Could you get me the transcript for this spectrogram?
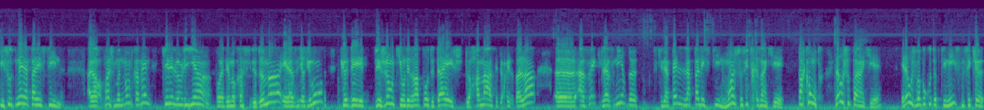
qui soutenaient la Palestine. Alors moi je me demande quand même quel est le lien pour la démocratie de demain et l'avenir du monde que des, des gens qui ont des drapeaux de Daesh, de Hamas et de Hezbollah euh, avec l'avenir de ce qu'ils appellent la Palestine. Moi je suis très inquiet. Par contre, là où je suis pas inquiet, et là où je vois beaucoup d'optimisme, c'est que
